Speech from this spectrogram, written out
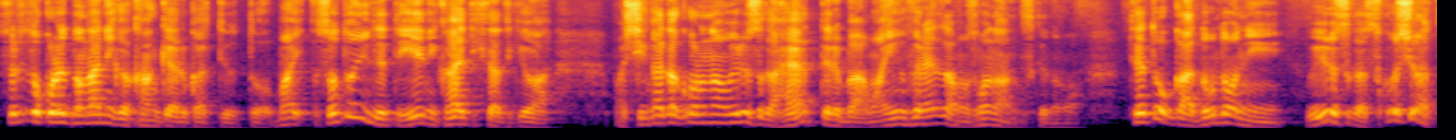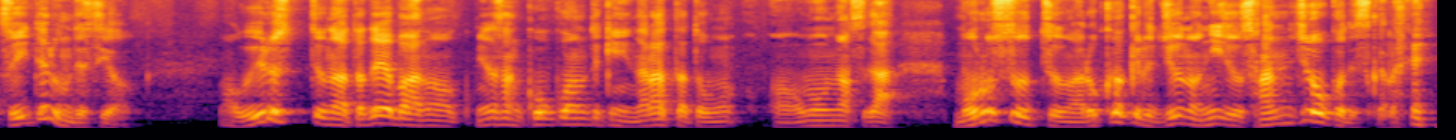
それとこれと何が関係あるかっていうと、まあ、外に出て家に帰ってきた時は、まあ、新型コロナウイルスが流行ってれば、まあ、インフルエンザもそうなんですけども手とか喉にウイルスが少しはついてるんですよ。ウイルスっていうのは例えばあの皆さん高校の時に習ったと思思いますがモル数っていうのは 6×10 の23乗個ですからね。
